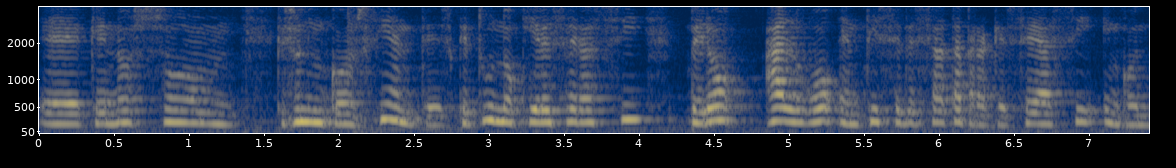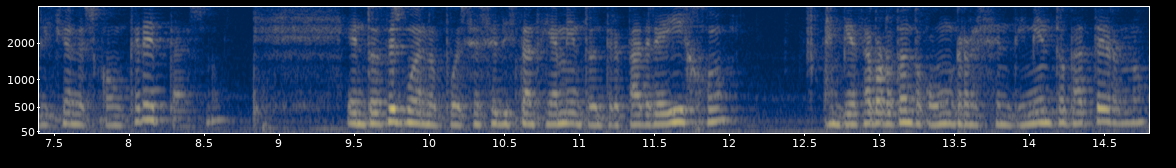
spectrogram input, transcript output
eh, que no son que son inconscientes, que tú no quieres ser así, pero algo en ti se desata para que sea así en condiciones concretas, Entonces, bueno, pues ese distanciamiento entre padre e hijo Empieza, por lo tanto, con un resentimiento paterno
